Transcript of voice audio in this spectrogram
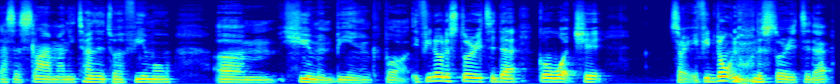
that's a slime and he turns into a female um human being. But if you know the story to that, go watch it. Sorry, if you don't know the story to that,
